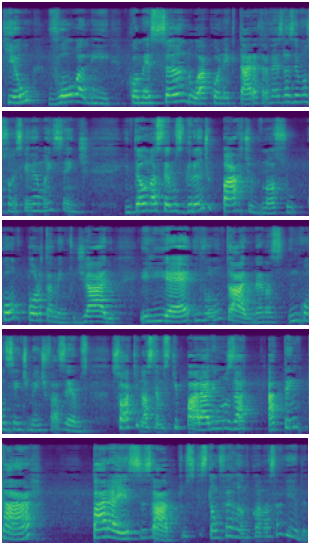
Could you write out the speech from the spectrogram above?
que eu vou ali começando a conectar através das emoções que a minha mãe sente. Então, nós temos grande parte do nosso comportamento diário ele é involuntário, né? Nós inconscientemente fazemos. Só que nós temos que parar e nos atentar para esses hábitos que estão ferrando com a nossa vida.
